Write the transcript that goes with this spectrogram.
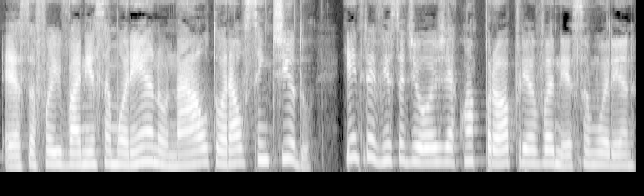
Essa foi Vanessa Moreno na Autoral Sentido. E a entrevista de hoje é com a própria Vanessa Moreno.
